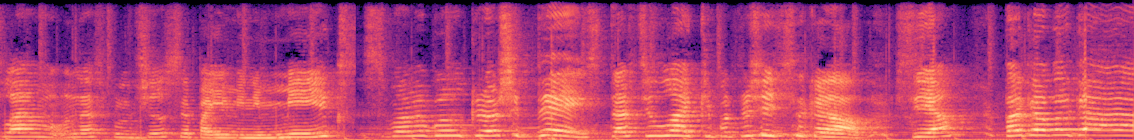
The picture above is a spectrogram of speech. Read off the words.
слайм у нас получился по имени Микс. С вами был Крошик Дэй. Ставьте лайки, подпишитесь на канал. Всем пока-пока!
